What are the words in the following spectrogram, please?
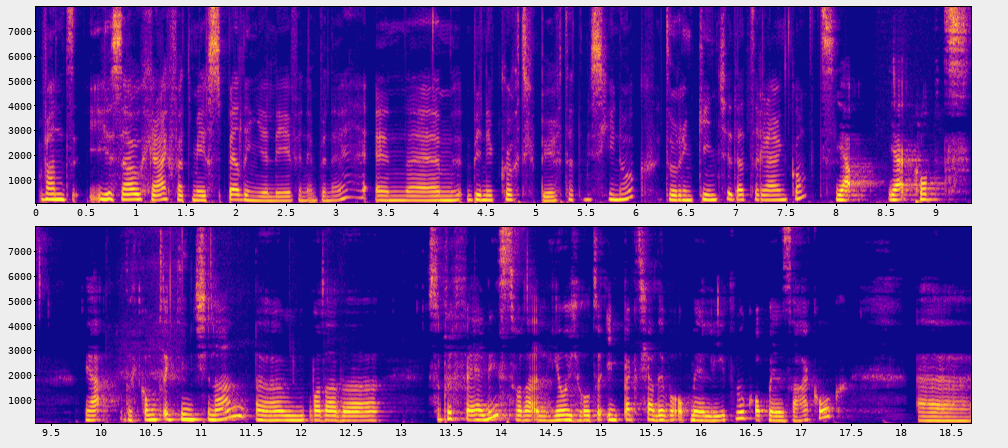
Want je zou graag wat meer spel in je leven hebben. Hè? En um, binnenkort gebeurt dat misschien ook, door een kindje dat eraan komt. Ja, ja klopt. Ja, er komt een kindje aan, um, wat dat... Uh, super fijn is, wat een heel grote impact gaat hebben op mijn leven ook, op mijn zaak ook. Uh,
